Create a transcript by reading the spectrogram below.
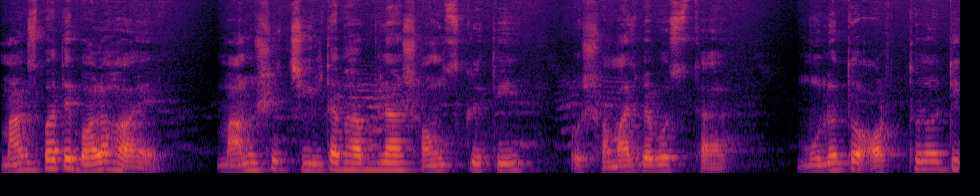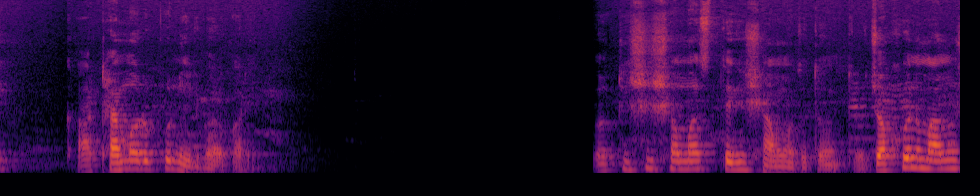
মার্ক্সবাদে বলা হয়, মানুষের চিন্তাভাবনা, সংস্কৃতি ও সমাজ ব্যবস্থা মূলত অর্থনৈতিক কাঠামোর উপর নির্ভর করে। কৃষি সমাজ থেকে সামন্ততন্ত্র যখন মানুষ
